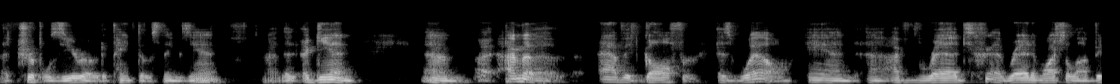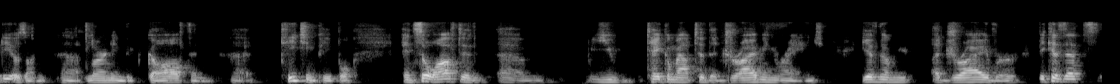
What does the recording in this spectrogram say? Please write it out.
a triple zero to paint those things in. Uh, again, um, I, am a avid golfer as well, and uh, I've read read and watched a lot of videos on uh, learning the golf and uh, teaching people. And so often um, you take them out to the driving range, give them a driver because that's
